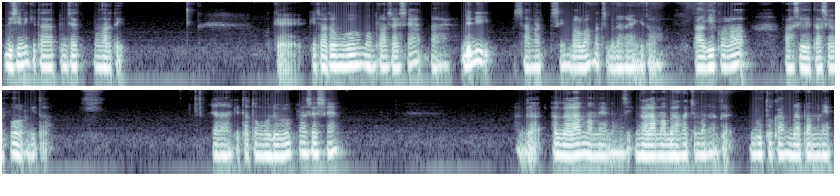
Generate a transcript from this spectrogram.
di sini kita pencet mengerti. Oke, kita tunggu memprosesnya. Nah, jadi sangat simpel banget sebenarnya gitu. Pagi kalau fasilitasnya full gitu. Nah, kita tunggu dulu prosesnya. Agak agak lama memang sih, nggak lama banget, cuman agak butuhkan berapa menit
